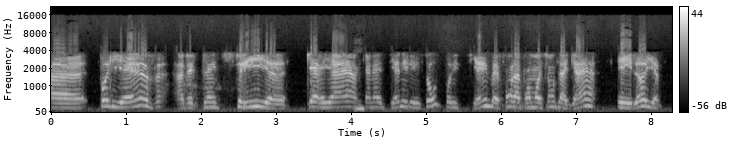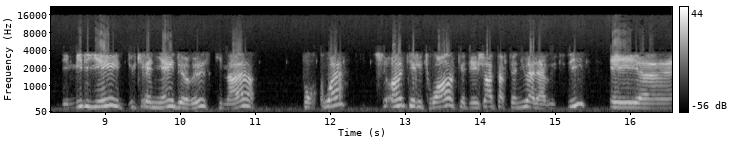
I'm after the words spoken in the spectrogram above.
euh, Poliev, avec l'industrie euh, guerrière canadienne et les autres politiciens, ben, font la promotion de la guerre. Et là, il y a des milliers d'Ukrainiens, de Russes qui meurent. Pourquoi? Sur un territoire qui a déjà appartenu à la Russie. Et, euh,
